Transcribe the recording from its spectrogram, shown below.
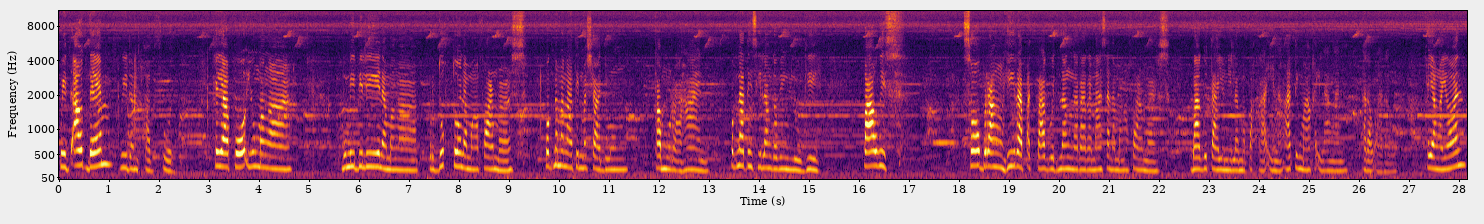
Without them, we don't have food. Kaya po yung mga bumibili ng mga produkto ng mga farmers, wag naman natin masyadong kamurahan. Wag natin silang gawing lugi. Pawis. Sobrang hirap at pagod ng nararanasan ng mga farmers bago tayo nila mapakain ang ating mga kailangan araw-araw. Kaya ngayon,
